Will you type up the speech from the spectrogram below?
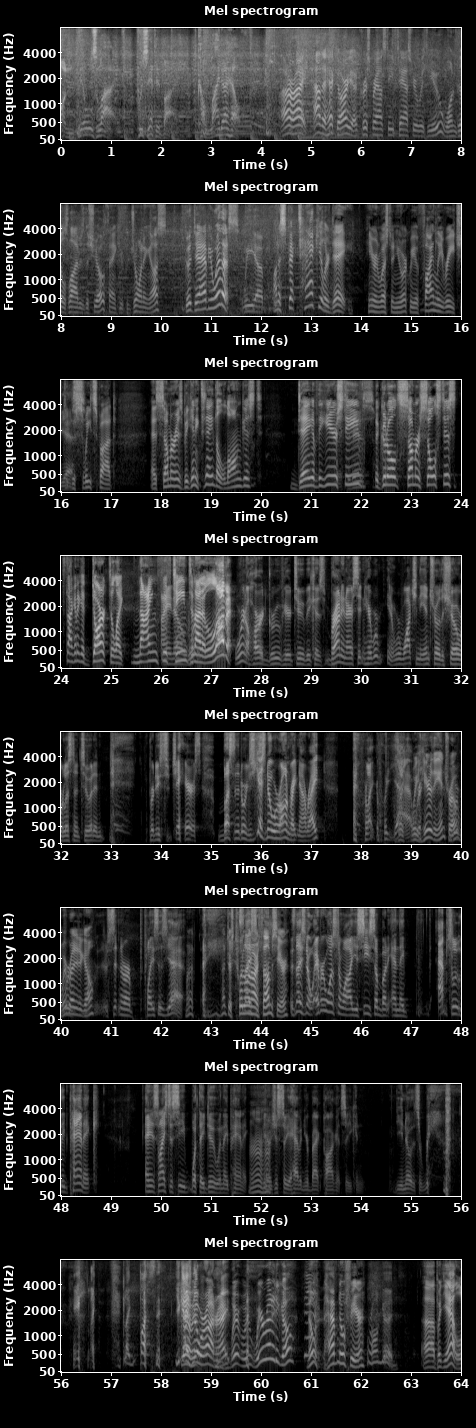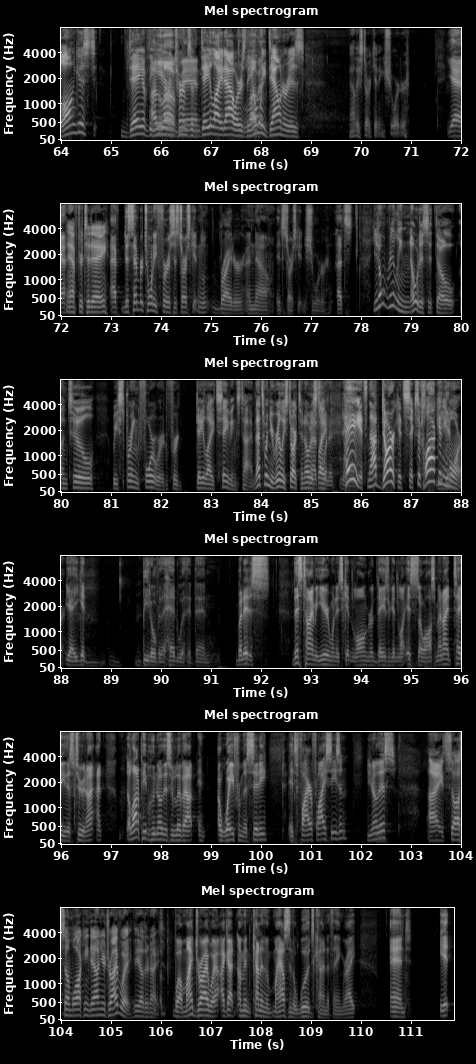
This is One Bills Live, presented by Kaleida Health. All right. How the heck are you? Chris Brown, Steve Tasker with you. One Bills Live is the show. Thank you for joining us. Good to have you with us. We uh, On a spectacular day here in Western New York, we have finally reached the sweet spot as summer is beginning. Today, the longest day of the year, Steve. The good old summer solstice. It's not going to get dark till like 9.15 We're- tonight. I love it. we're in a hard groove here too because Brownie and I are sitting here. We're you know we're watching the intro of the show. We're listening to it, and producer Jay Harris busting the door. Because you guys know we're on right now, right? we're like, well, yeah, Like, we hear the intro. We're, we're- ready to go. we're sitting in our places. Yeah, We're not, not just twiddling nice our thumbs here. it's nice to know. Every once in a while, you see somebody and they absolutely panic. And it's nice to see what they do when they panic. You Mm-hmm. know, just so you have it in your back pocket, so you can, you know, it's a real, like, like busting. You Yeah, guys we- know we're on, right? We're, we're, we're ready to go. No, have no fear. We're all good. Uh, but yeah, longest day of the I year in terms man. of daylight hours. the only it. downer is now they start getting shorter Yeah. after today. After December 21st, it starts getting brighter, and now it starts getting shorter. That's You don't really notice it though until we spring forward for daylight savings time. That's when you really start to notice, That's like, when it- yeah. hey, it's not dark. It's six o'clock you get- anymore. yeah, you get beat over the head with it then. But it is this time of year when it's getting longer, the days are getting long. It's so awesome. And I tell you this too, and I, I a lot of people who know this who live out and away from the city, it's firefly season. You know hmm. this? I saw some walking down your driveway the other night. well, my driveway, I got, I'm in kind of the, my house is in the woods kind of thing, right? And it,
